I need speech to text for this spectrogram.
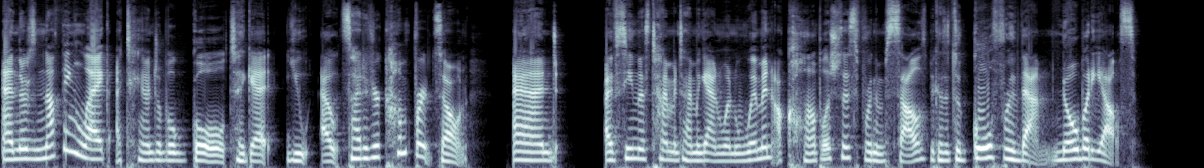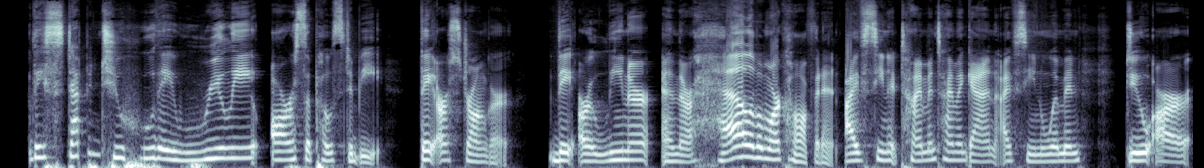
And there's nothing like a tangible goal to get you outside of your comfort zone. And I've seen this time and time again when women accomplish this for themselves because it's a goal for them, nobody else. They step into who they really are supposed to be. They are stronger, they are leaner, and they're hell of a more confident. I've seen it time and time again. I've seen women do our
